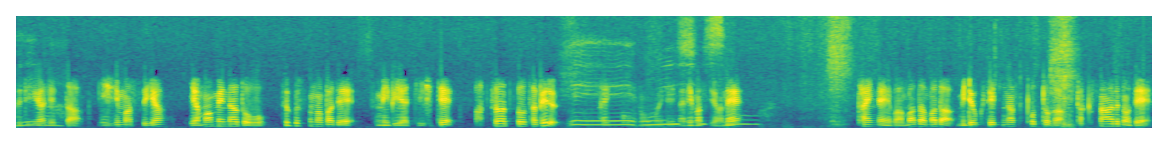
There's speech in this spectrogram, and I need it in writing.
釣り上げたニジマスやヤマメなどをすぐその場で炭火焼きして熱々を食べるえー最高の思い出になりますよね体内はまだまだ魅力的なスポットがたくさんあるので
